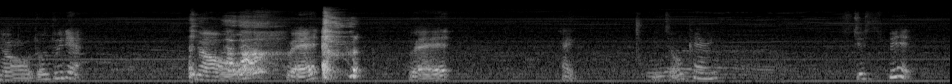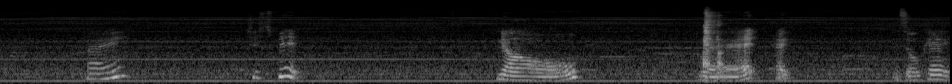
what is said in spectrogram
No, don't do that. No, Brett. Brett. Hey, it's okay. Just spit. Right? Just spit. No. Brett. Hey, it's okay.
